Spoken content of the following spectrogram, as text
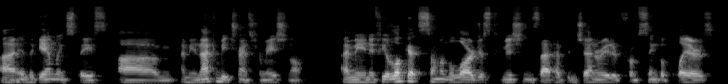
uh, in the gambling space, um, I mean, that can be transformational. I mean, if you look at some of the largest commissions that have been generated from single players,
